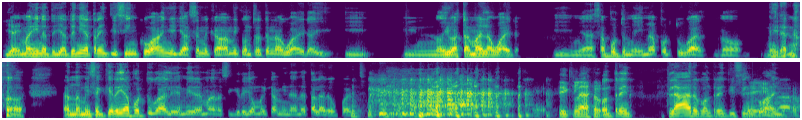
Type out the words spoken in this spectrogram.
Ya imagínate, ya tenía 35 años, ya se me acababa mi contrato en La Guaira y, y, y no iba a estar más en La Guaira. Y me da esa oportunidad de irme a Portugal. No, mira, no, Cuando me dice, ¿quiere ir a Portugal? Y dije, mira, hermano, si quiere yo voy caminando hasta el aeropuerto. y claro. Con claro, con 35 años.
